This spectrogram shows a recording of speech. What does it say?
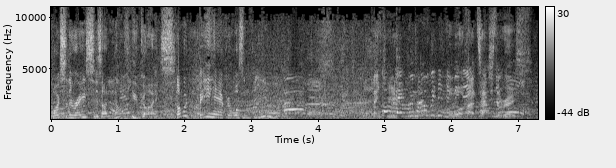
Voice of the races, I love you guys. I wouldn't be here if it wasn't for you. Thank you. What a fantastic race.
